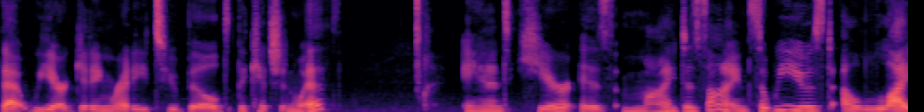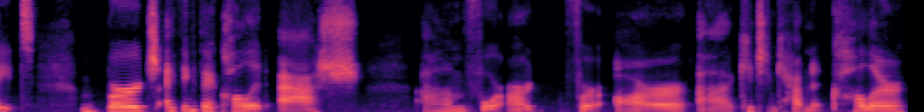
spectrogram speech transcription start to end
that we are getting ready to build the kitchen with. And here is my design. So we used a light birch, I think they call it ash um, for our for our uh, kitchen cabinet color.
